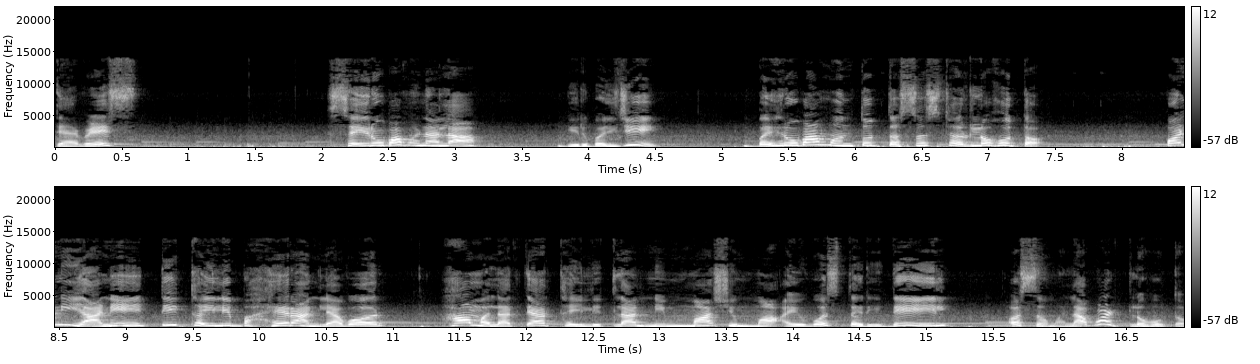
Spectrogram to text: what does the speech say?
त्यावेळेस सैरोबा म्हणाला बिरबलजी बहिरोबा म्हणतो तसंच ठरलं होतं. पण याने ती थैली बाहेर आणल्यावर हा मला त्या थैलीतला निम्मा शिम्मा ऐवज तरी देईल असं मला वाटलं होतं.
